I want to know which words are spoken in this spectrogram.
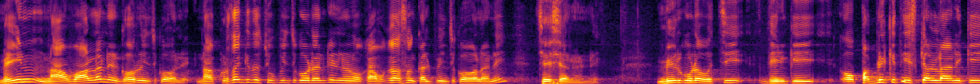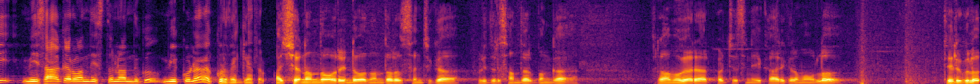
మెయిన్ నా వాళ్ళని నేను గౌరవించుకోవాలి. నా కృతజ్ఞత చూపించుకోవడానికి నేను ఒక అవకాశం కల్పించుకోవాలని చేశానండి. మీరు కూడా వచ్చి దీనికి పబ్లిక్కి తీసుకెళ్ళడానికి మీ సహకారం అందిస్తున్నందుకు మీకు కూడా కృతజ్ఞతలు. అశ్వానందం రెండు వందల సంచిక విడుదల సందర్భంగా రాముగారు ఏర్పాటు చేసిన ఈ కార్యక్రమంలో తెలుగులో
